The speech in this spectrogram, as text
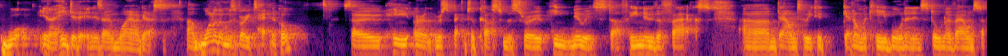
What you know, he did it in his own way, I guess. Um, one of them was very technical. So he earned the respect of customers through he knew his stuff. He knew the facts um, down to he could get on the keyboard and install Novell and stuff.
